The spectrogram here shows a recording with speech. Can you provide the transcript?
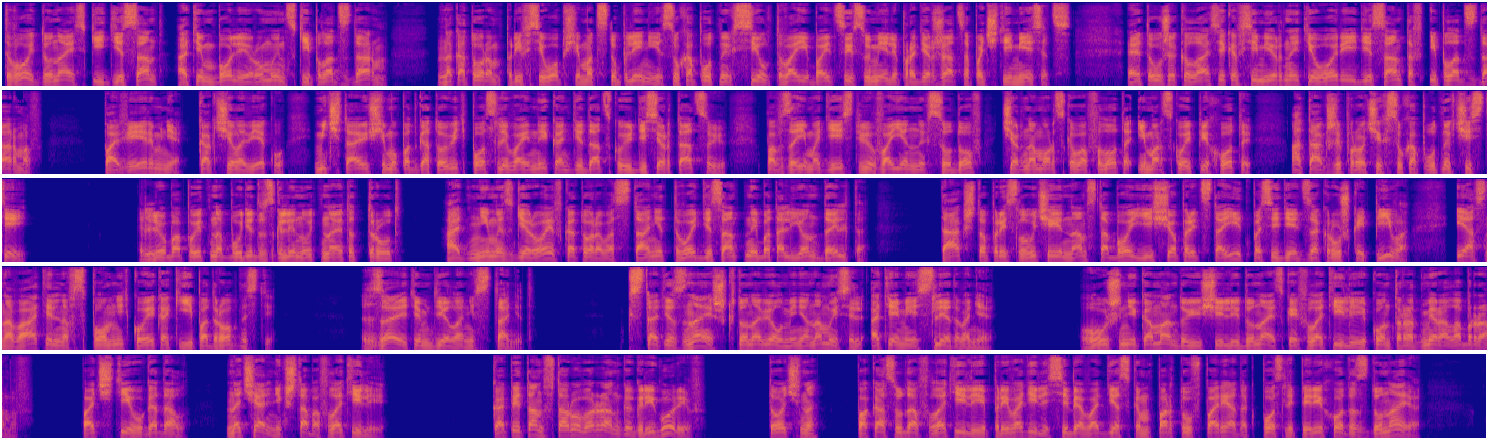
Твой дунайский десант, а тем более румынский плацдарм, на котором при всеобщем отступлении сухопутных сил твои бойцы сумели продержаться почти месяц, это уже классика всемирной теории десантов и плацдармов. Поверь мне, как человеку, мечтающему подготовить после войны кандидатскую диссертацию по взаимодействию военных судов Черноморского флота и морской пехоты, а также прочих сухопутных частей. Любопытно будет взглянуть на этот труд одним из героев которого станет твой десантный батальон «Дельта». Так что при случае нам с тобой еще предстоит посидеть за кружкой пива и основательно вспомнить кое-какие подробности. За этим дело не станет. Кстати, знаешь, кто навел меня на мысль о теме исследования? Уж не командующий ли Дунайской флотилией контр-адмирал Абрамов? Почти угадал. Начальник штаба флотилии. Капитан второго ранга Григорьев? Точно. Пока суда флотилии приводили себя в Одесском порту в порядок после перехода с Дуная,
